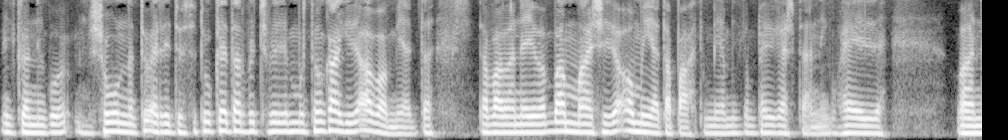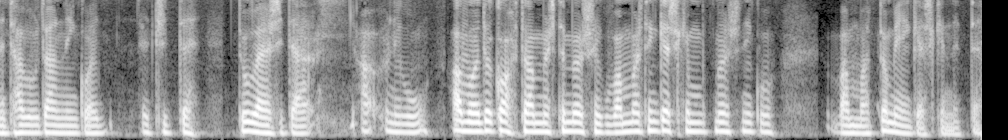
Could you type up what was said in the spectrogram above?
mitkä on niin kuin suunnattu erityistä tukea tarvitseville, mutta on kaikille avoimia, että tavallaan ei ole vammaisille omia tapahtumia, mitkä on pelkästään niin kuin heille, vaan että halutaan, niin kuin, että, että sitten tulee sitä niin kuin avointa kohtaamista myös niin kuin vammaisten kesken, mutta myös niin kuin vammattomien kesken. Että.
